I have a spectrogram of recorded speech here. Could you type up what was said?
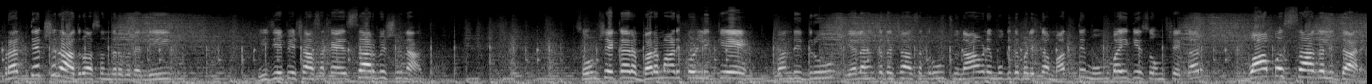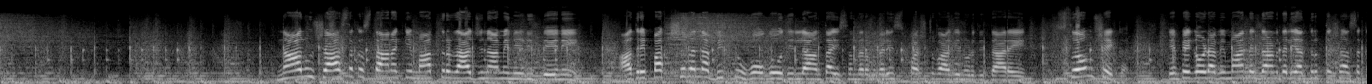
ಪ್ರತ್ಯಕ್ಷರಾದರೂ ಆ ಸಂದರ್ಭದಲ್ಲಿ ಬಿಜೆಪಿ ಶಾಸಕ ಎಸ್ ಆರ್ ವಿಶ್ವನಾಥ್. ಸೋಮಶೇಖರ್ ಬರಮಾಡಿಕೊಳ್ಳಿಕ್ಕೆ ಬಂದಿದ್ರು. ಯಲಹಂಕದ ಶಾಸಕರು ಚುನಾವಣೆ ಮುಗಿದ ಬಳಿಕ ಮತ್ತೆ ಮುಂಬೈಗೆ ಸೋಮಶೇಖರ್ ವಾಪಸ್ಸಾಗಲಿದ್ದಾರೆ. ನಾನು ಶಾಸಕ ಸ್ಥಾನಕ್ಕೆ ಮಾತ್ರ ರಾಜೀನಾಮೆ ನೀಡಿದ್ದೇನೆ. ಆದರೆ ಪಕ್ಷವನ್ನ ಬಿಟ್ಟು ಹೋಗೋದಿಲ್ಲ ಅಂತ ಈ ಸಂದರ್ಭದಲ್ಲಿ ಸ್ಪಷ್ಟವಾಗಿ ನುಡಿದಿದ್ದಾರೆ ಸೋಮಶೇಖರ್. ಕೆಂಪೇಗೌಡ ವಿಮಾನ ನಿಲ್ದಾಣದಲ್ಲಿ ಅತೃಪ್ತ ಶಾಸಕ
